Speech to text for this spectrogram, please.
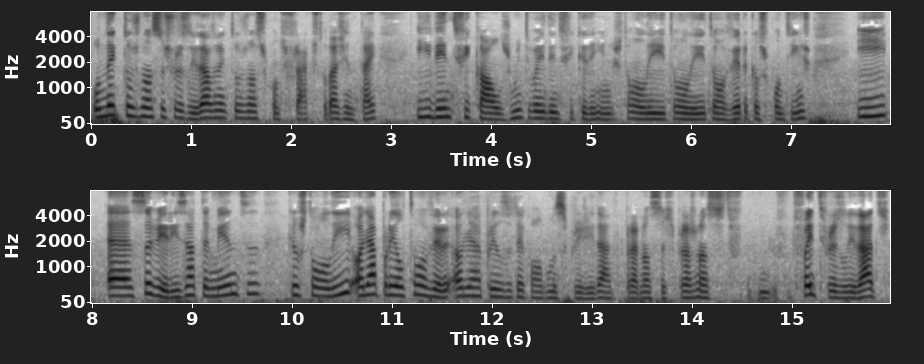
onde é que estão as nossas fragilidades, onde é que estão os nossos pontos fracos, toda a gente tem, e identificá-los muito bem identificadinhos, estão ali, estão ali, estão a ver aqueles pontinhos, e a saber exatamente que eles estão ali, olhar para ele, estão a ver, olhar para eles até com alguma superioridade, para, nossas, para os nossos defeitos, fragilidades,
